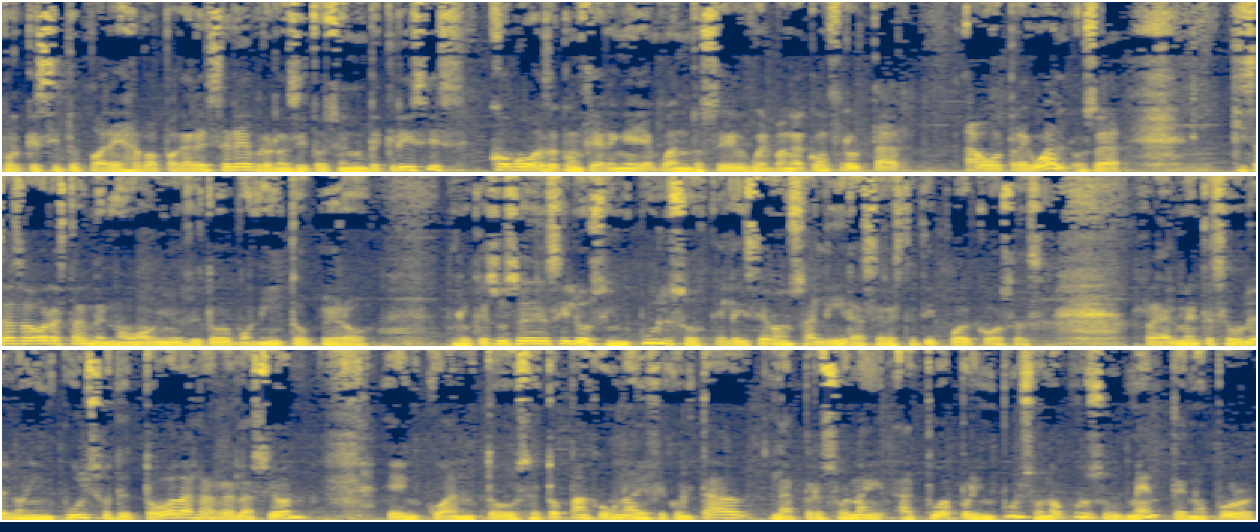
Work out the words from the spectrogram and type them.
Porque si tu pareja va a pagar el cerebro en las situaciones de crisis, ¿cómo vas a confiar en ella cuando se vuelvan a confrontar a otra igual? O sea, quizás ahora están de novios y todo bonito, pero pero ¿qué sucede si los impulsos que le hicieron salir a hacer este tipo de cosas realmente se vuelven los impulsos de toda la relación? En cuanto se topan con una dificultad, la persona actúa por impulso, no por su mente, no por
